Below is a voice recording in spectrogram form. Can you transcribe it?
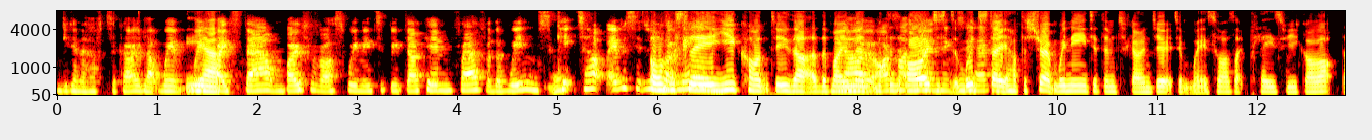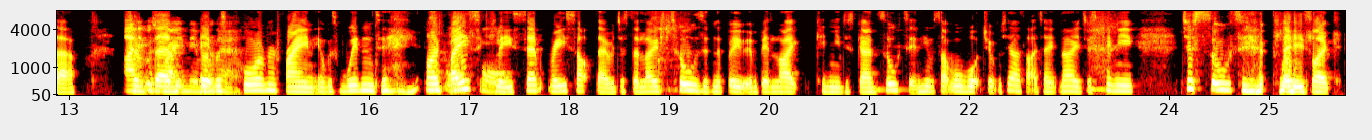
you're gonna have to go. Like we're we're Yeah. face down, both of us. We need to be dug in further. The wind's kicked up ever since we put 'em Obviously, you can't do that at the moment No, I because can't I just we just don't have the strength. We needed them to go and do it, didn't we? So I was like, please, will you go up there? And So it was then raining, it was it? pouring with rain. It was windy. I awful. basically sent Reese up there with just a load of tools in the boot and been like, "Can you just go and sort it?" And he was like, "Well, what do you want me to?" I was like, "I don't know. Just can you just sort it, please?" Like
